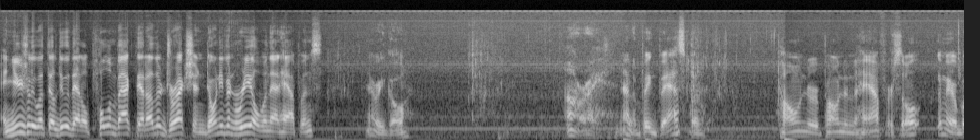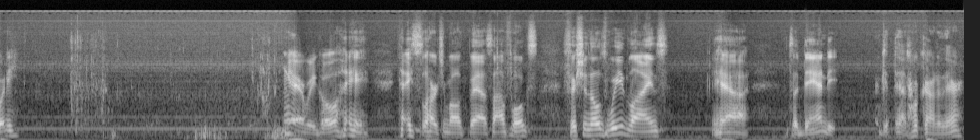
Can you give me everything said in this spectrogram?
and usually what they'll do, that'll pull them back that other direction. Don't even reel when that happens. There we go. All right, not a big bass, but a pound or a pound and a half or so. Come here, buddy. There we go. Hey, nice largemouth bass, huh, folks? Fishing those weed lines. Yeah, it's a dandy. Get that hook out of there.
